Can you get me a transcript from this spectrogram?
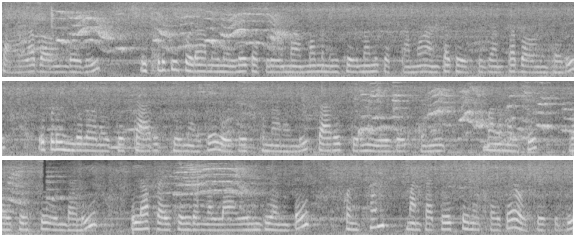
చాలా బాగుండేది. ఇప్పటికీ కూడా మేము వెళ్ళేటప్పుడు మా అమ్మమ్మని చేయమని చెప్తాము. అంత టేస్టీగా అంతా బాగుంటుంది. ఇప్పుడు ఇందులోనైతే క్యారెట్ తురుము అయితే వేసేసుకున్నానండి. క్యారెట్ తురుము వేసేసుకొని మనమైతే ఫ్రై చేస్తూ ఉండాలి. ఇలా ఫ్రై చేయడం వల్ల ఏంటి అంటే కొంచెం మనకు ఆ టేస్టీనెస్ అయితే వచ్చేసింది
